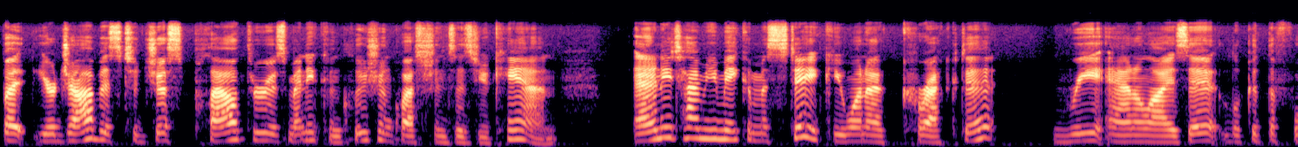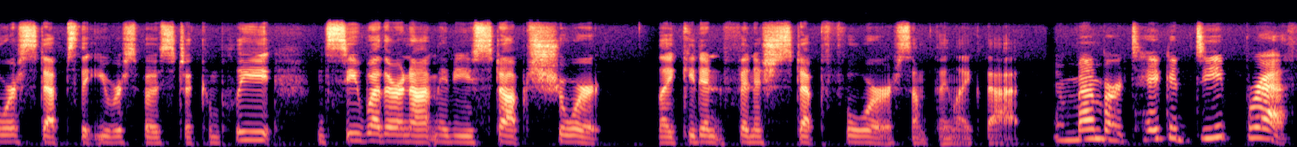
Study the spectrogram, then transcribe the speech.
But your job is to just plow through as many conclusion questions as you can. Anytime you make a mistake, you want to correct it, reanalyze it, look at the four steps that you were supposed to complete, and see whether or not maybe you stopped short like you didn't finish step four or something like that. Remember, take a deep breath.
